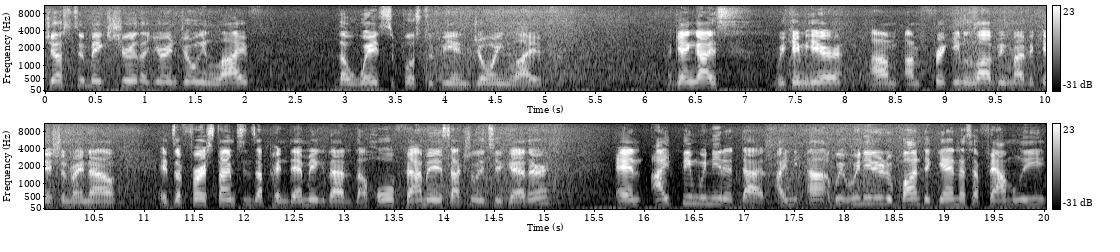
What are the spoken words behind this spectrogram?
just to make sure that you're enjoying life the way it's supposed to be enjoying life again guys we came here um, I'm freaking loving my vacation right now. It's the first time since the pandemic that the whole family is actually together. And I think we needed that. I uh, we, we needed to bond again as a family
